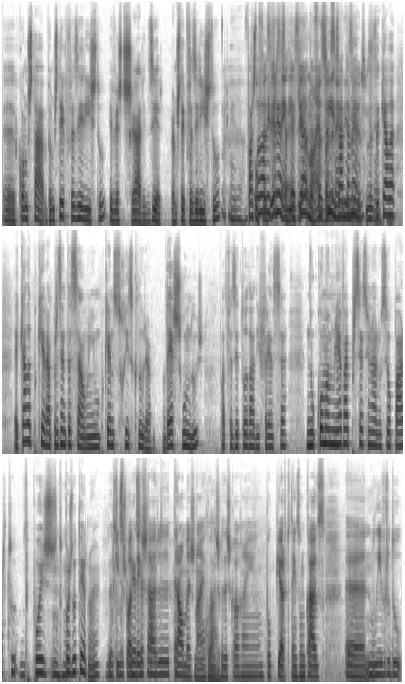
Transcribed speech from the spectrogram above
ah, como está? Vamos ter que fazer isto, em vez de chegar e dizer, vamos ter que fazer isto, Exato. faz toda a diferença. dizer, aquela, não é? Sim, exatamente. dizer, mas sim. aquela, aquela pequena apresentação e um pequeno sorriso que dura 10 segundos pode fazer toda a diferença no como a mulher vai percepcionar o seu parto depois, depois do ter, não é? Da Porque isso pode de deixar parto. eh, traumas, não é? Quando Claro. as coisas correm um pouco pior. Tu tens um caso ah, no livro do.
